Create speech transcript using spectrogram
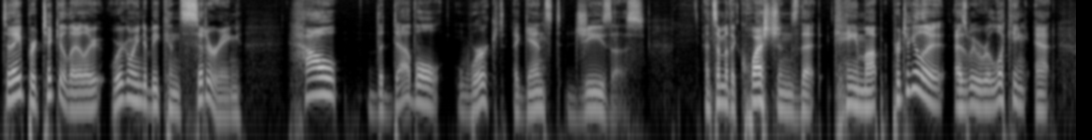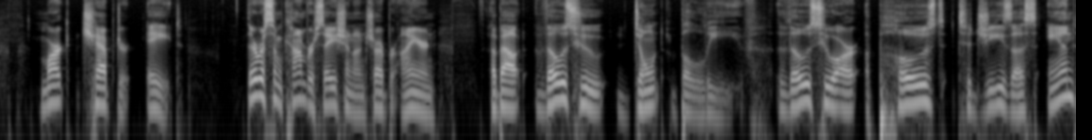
Today, particularly, we're going to be considering how the devil worked against Jesus and some of the questions that came up, particularly as we were looking at Mark chapter 8. There was some conversation on Sharper Iron about those who don't believe, those who are opposed to Jesus and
